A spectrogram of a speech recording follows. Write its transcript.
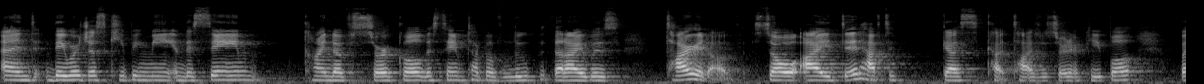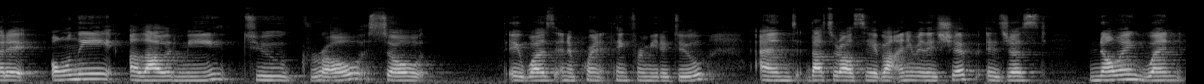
And they were just keeping me in the same kind of circle, the same type of loop that I was tired of. So I did have to guess cut ties with certain people, but it only allowed me to grow. So it was an important thing for me to do. And that's what I'll say about any relationship is just knowing when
